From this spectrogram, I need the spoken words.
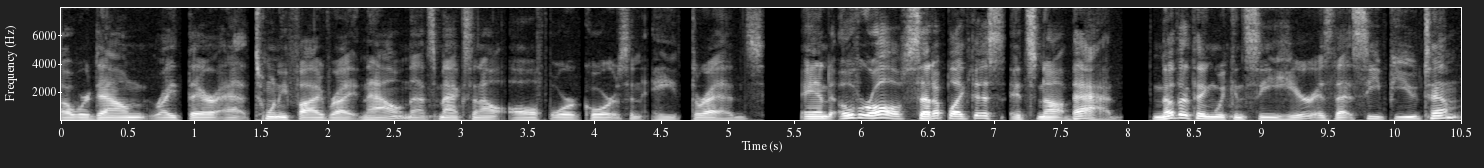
Uh, we're down right there at 25 right now, and that's maxing out all four cores and eight threads. And overall, set up like this, it's not bad. Another thing we can see here is that CPU temp.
